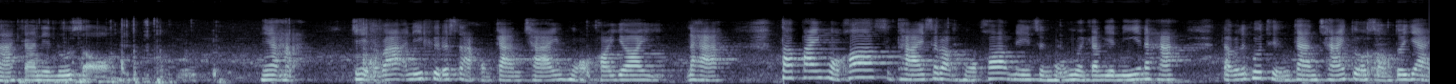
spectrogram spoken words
นะการเรียนรู้สองเนี่ยค่ะ จะเห็นว่าอันนี้คือลักษณะของการใช้หัวข้อย่อยนะคะ ต่อไปหัวข้อสุดท้ายสำหรับหัวข้อในส่วนของหน่วยการเรียนนี้นะคะ เราก็จะพูดถึงการใช้ตัวสองตัวใหญ่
